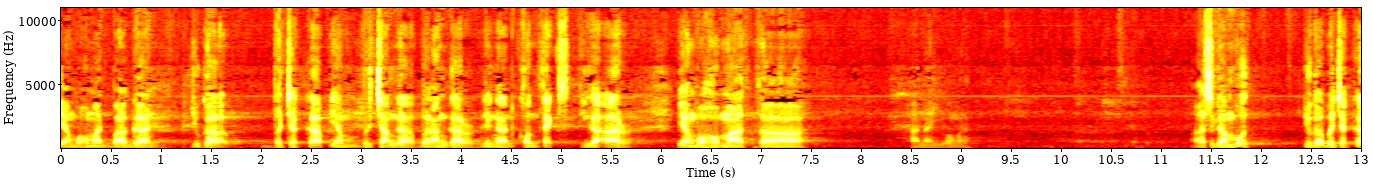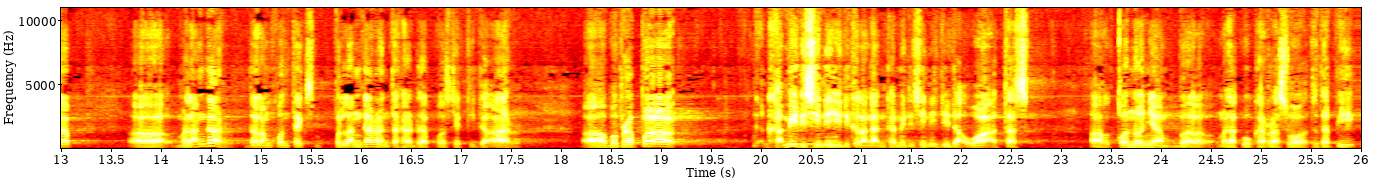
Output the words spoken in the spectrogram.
yang berhormat Bagan juga bercakap yang bercanggah berlanggar dengan konteks 3R yang berhormat uh, Hanayu mana? Uh, Segambut juga bercakap Uh, melanggar dalam konteks pelanggaran terhadap konsep 3R. Uh, beberapa kami di sini di kalangan kami di sini didakwa atas uh, kononnya melakukan rasuah tetapi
